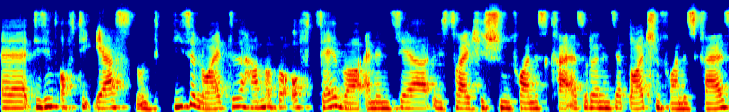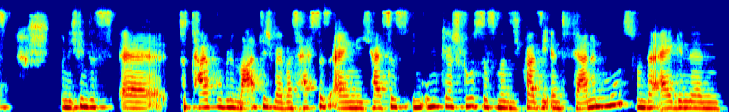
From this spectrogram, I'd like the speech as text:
äh, die sind oft die Ersten. Und diese Leute haben aber oft selber einen sehr österreichischen Freundeskreis oder einen sehr deutschen Freundeskreis. Und ich finde das äh, total problematisch, weil was heißt das eigentlich? Heißt das im Umkehrschluss, dass man sich quasi entfernen muss von der eigenen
